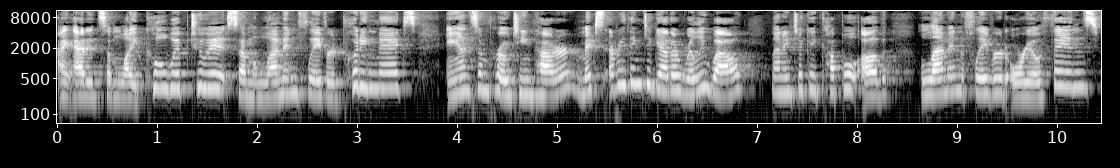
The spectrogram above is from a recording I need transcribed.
I added some light Cool Whip to it, some lemon flavored pudding mix, and some protein powder. Mixed everything together really well. Then I took a couple of lemon flavored Oreo thins,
